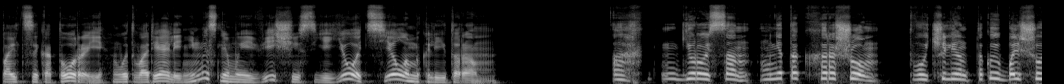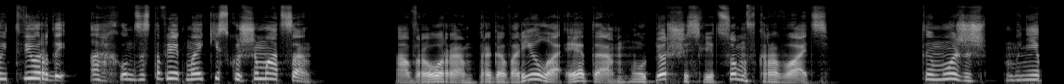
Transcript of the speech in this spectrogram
пальцы которой вытворяли немыслимые вещи с ее телом клитором. Ах, герой Сан, мне так хорошо. Твой член такой большой, твердый. Ах, он заставляет мою киску сжиматься. Аврора проговорила это, упершись лицом в кровать. Ты можешь мне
